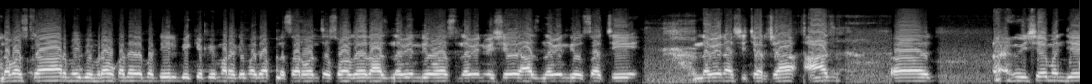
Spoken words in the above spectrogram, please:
नमस्कार मी भीमराव कडाळे पाटील बीकेपी मराठीमध्ये आपलं सर्वांचं स्वागत. आज नवीन दिवस नवीन विषय आज नवीन दिवसाची नवीन अशी चर्चा. आज विषय म्हणजे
